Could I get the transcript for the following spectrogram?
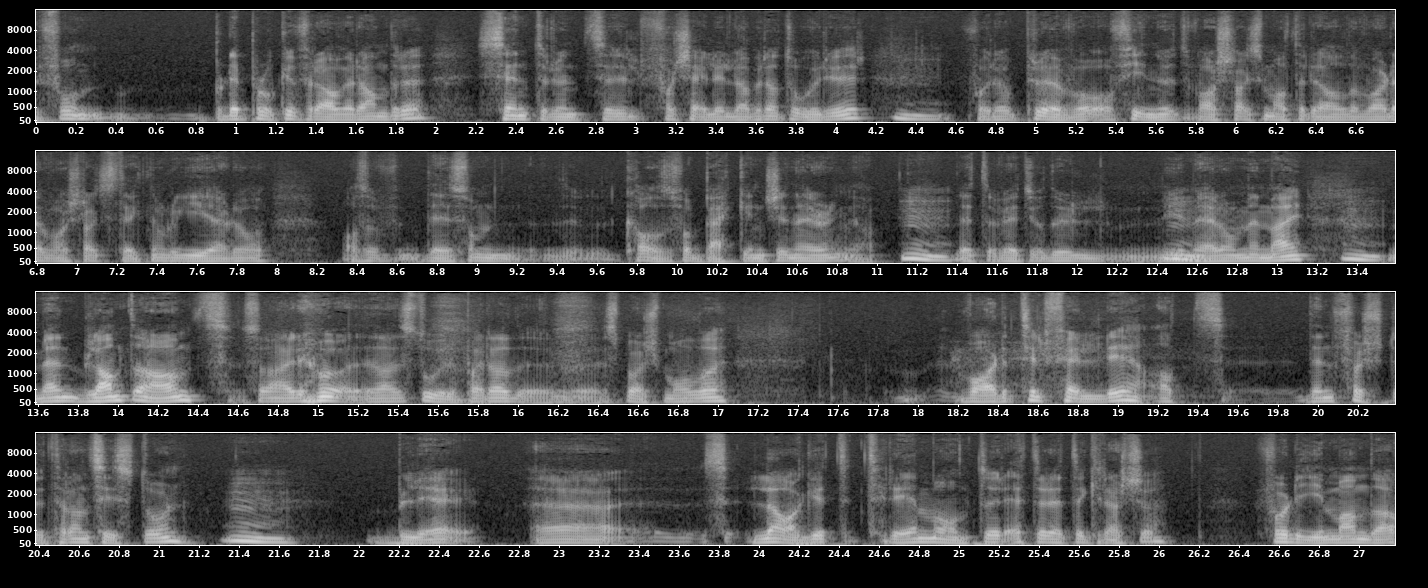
ufoen ble plukket fra hverandre, sendt rundt til forskjellige laboratorier mm. for å prøve å finne ut hva slags materiale var det, hva slags teknologi er det. Og, altså Det som kalles for back engineering. Mm. Dette vet jo du mye mm. mer om enn meg. Mm. Men blant annet så er jo det store spørsmålet Var det tilfeldig at den første transistoren mm. ble eh, laget tre måneder etter dette krasjet. Fordi man da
